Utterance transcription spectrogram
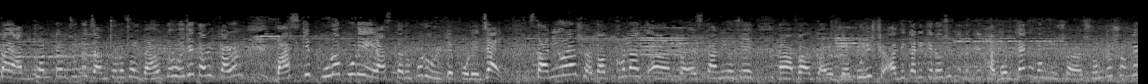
প্রায় আধ ঘণ্টার জন্য যান চলাচল ব্যাহত হয়েছে। তার কারণ, বাসটি পুরোপুরি এই রাস্তার উপর উল্টে পড়ে যায়। স্থানীয়রা তৎক্ষণাৎ স্থানীয় যে পুলিশ আধিকারিকেরা রয়েছে তাদেরকে খবর দেন এবং সঙ্গে সঙ্গে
